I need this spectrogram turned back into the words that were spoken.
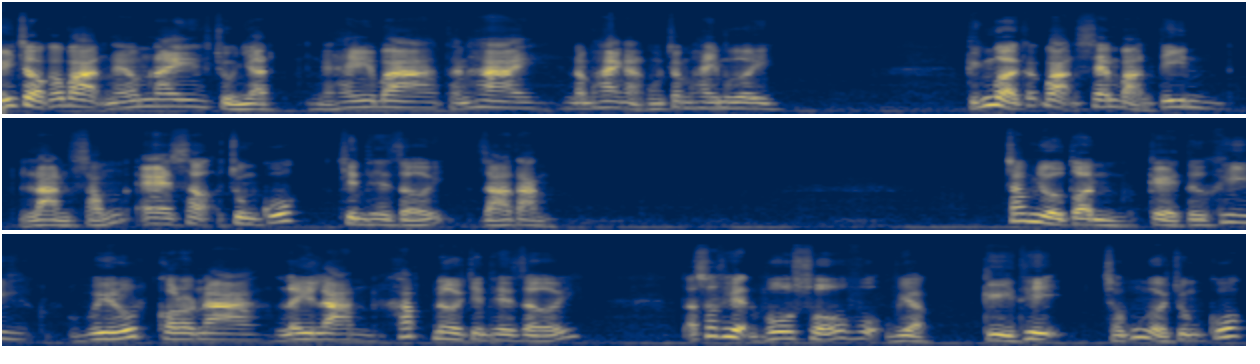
Kính chào các bạn ngày hôm nay Chủ nhật ngày 23 tháng 2 năm 2020. Kính mời các bạn xem bản tin làn sóng e sợ Trung Quốc trên thế giới gia tăng. Trong nhiều tuần kể từ khi virus corona lây lan khắp nơi trên thế giới, đã xuất hiện vô số vụ việc kỳ thị chống người Trung Quốc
